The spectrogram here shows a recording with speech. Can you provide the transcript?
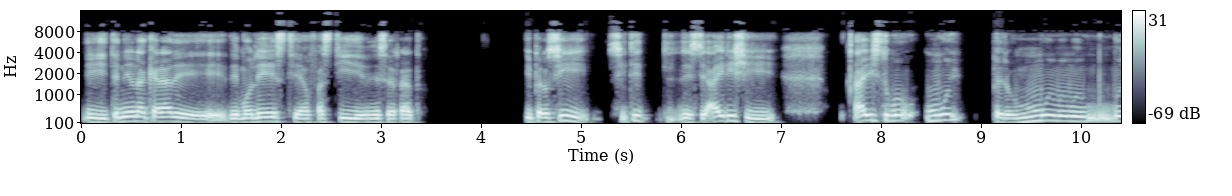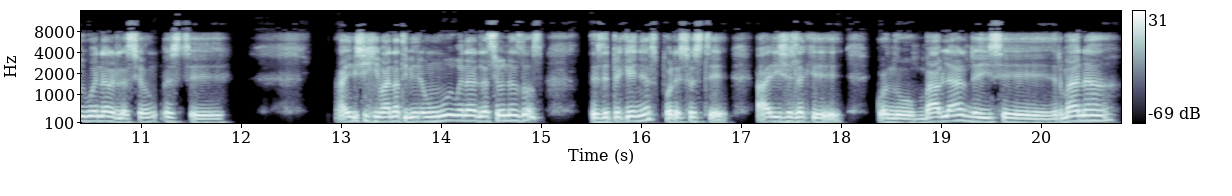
Y tenía una cara de, de molestia o fastidio en ese rato. Y pero sí, sí, este, Irish y Irish tuvo muy, pero muy, muy, muy, muy buena relación. Este, Irish y Givana tuvieron muy buena relación las dos desde pequeñas, por eso este, Iris es la que cuando va a hablar le dice, hermana,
